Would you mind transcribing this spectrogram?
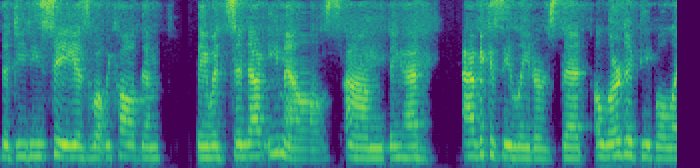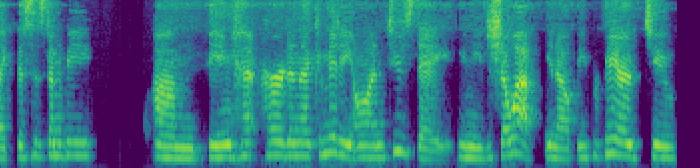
the DDC is what we called them. They would send out emails. Um, they had advocacy leaders that alerted people like this is going to be um, being heard in a committee on Tuesday. You need to show up, you know, be prepared to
